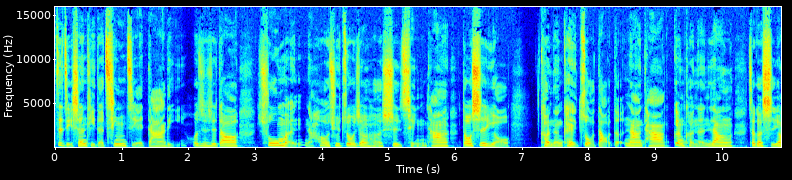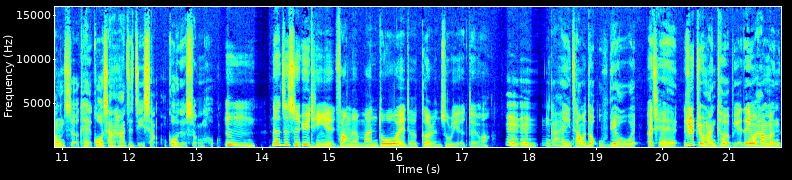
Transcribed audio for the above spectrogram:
自己身体的清洁打理，或者是到出门然后去做任何事情，他都是有。可能可以做到的，那他更可能让这个使用者可以过上他自己想过的生活。嗯，那这次玉婷也访了蛮多位的个人助理的，对吗？嗯嗯，应该差不多五六位，而且就觉得蛮特别的，因为他们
